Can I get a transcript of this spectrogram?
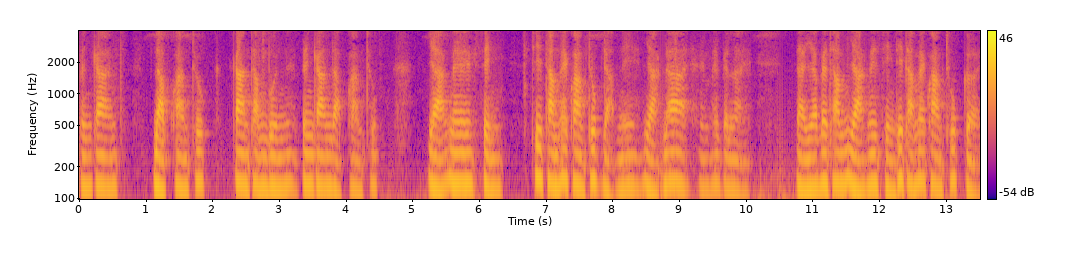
เป็นการดับความทุกข์การทำบุญเป็นการดับความทุกข์อยากในสิ่งที่ทำให้ความทุกข์ดับนี้อยากได้ไม่เป็นไร แต่อย่าไปทำอยากในสิ่งที่ทำให้ความทุกข์เกิด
